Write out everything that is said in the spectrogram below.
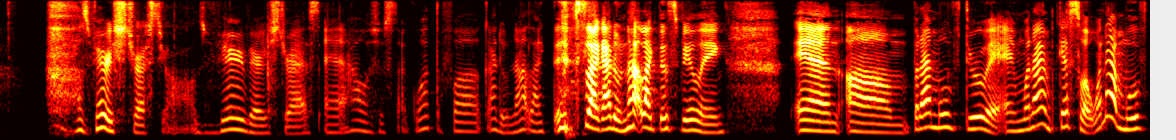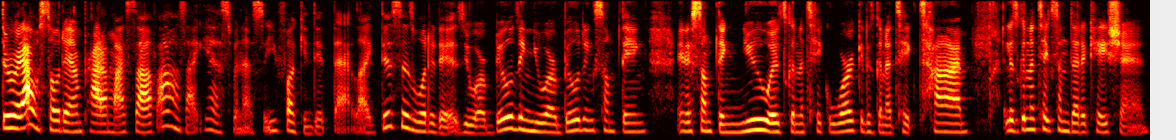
I was very stressed, y'all. I was very, very stressed. And I was just like, what the fuck? I do not like this. like, I do not like this feeling and um but i moved through it. And when i guess what? When i moved through it i was so damn proud of myself. I was like yes vanessa you fucking did that. Like this is what it is. You are building you are building something and it's something new. It's to take work it is to take time it is to take some dedication.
